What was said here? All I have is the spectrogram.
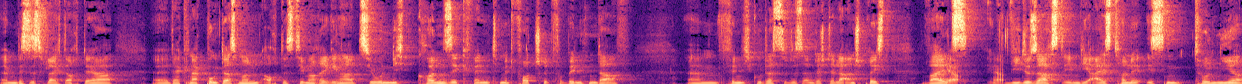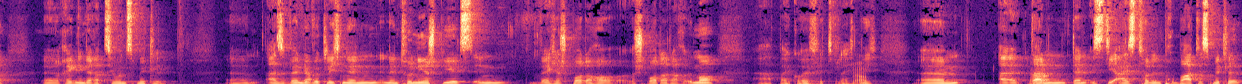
ähm, das ist vielleicht auch der, äh, der Knackpunkt, dass man auch das Thema Regeneration nicht konsequent mit Fortschritt verbinden darf. Ähm, Finde ich gut, dass du das an der Stelle ansprichst, weil es, Ja, ja. wie du sagst, eben die Eistonne ist ein Turnier-Regenerationsmittel. ähm, also wenn Ja. du wirklich einen, einen Turnier spielst, in welcher Sport auch, Sportart auch immer, bei Golf jetzt vielleicht nicht, ähm, äh, dann, dann ist die Eistonne ein probates Mittel.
